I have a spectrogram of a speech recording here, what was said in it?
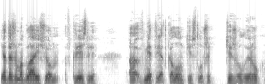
Я даже могла еще в кресле а в метре от колонки слушать тяжелый рок.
